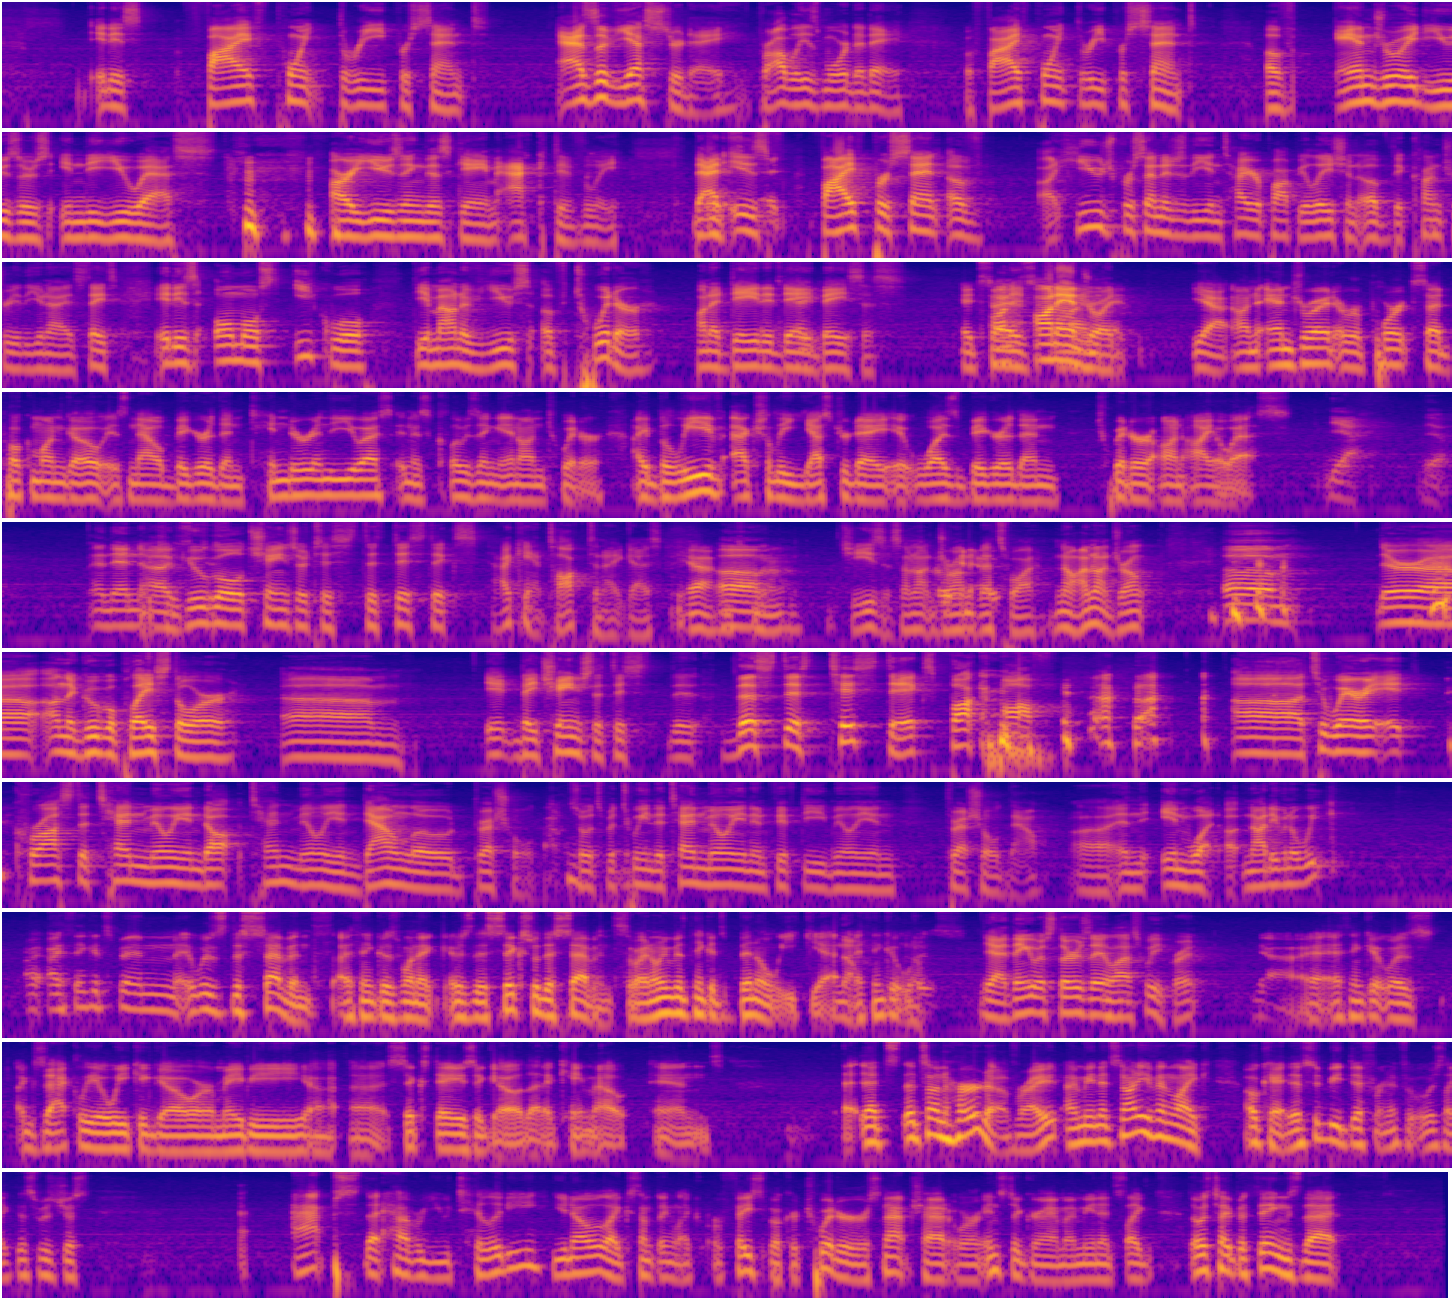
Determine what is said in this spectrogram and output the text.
It is 5.3 percent as of yesterday. Probably is more today, but 5.3 percent of Android users in the U.S. are using this game actively. That It's- is five percent of a huge percentage of the entire population of the country, the United States. It is almost equal the amount of use of Twitter on a day-to-day basis. It On- on Android. yeah, on Android, a report said Pokemon Go is now bigger than Tinder in the U.S. and is closing in on Twitter. I believe actually yesterday it was bigger than Twitter on iOS. Yeah. And then uh, Google changed their t- statistics. I can't talk tonight, guys. Yeah, Um. Jesus, I'm not Broken drunk. out. That's why. No, I'm not drunk. Um, they're uh, on the Google Play Store. Um, it they changed the tis- the, the statistics. Fuck off. uh, to where it crossed the 10 million do- 10 million download threshold. So it's between the 10 million and 50 million threshold now. Uh, and in what? Uh, not even a week. I, I think it's been. It was the seventh. I think is when it, it was the sixth or the seventh. So I don't even think it's been a week yet. No, I think it no. was. Yeah, I think it was Thursday last week, right? Yeah, I, I think it was exactly a week ago, or maybe uh, uh, six days ago that it came out, and that's that's unheard of, right? I mean, it's not even like okay, this would be different if it was like this was just apps that have a utility, you know, like something like or Facebook or Twitter or Snapchat or Instagram. I mean, it's like those type of things that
